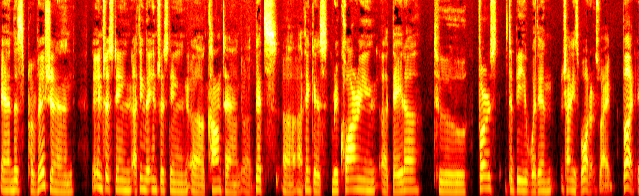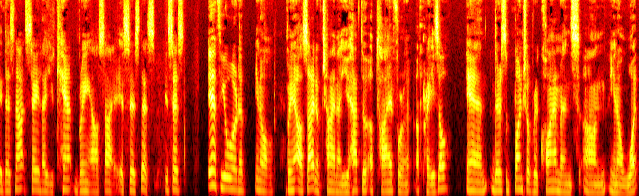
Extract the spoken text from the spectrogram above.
And this provision, interesting, I think the interesting uh, content uh, bits, uh, I think, is requiring uh, data to first to be within Chinese borders, right? But it does not say that you can't bring outside. It says this. It says if you were to, you know, bring outside of China, you have to apply for appraisal and there's a bunch of requirements on you know what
